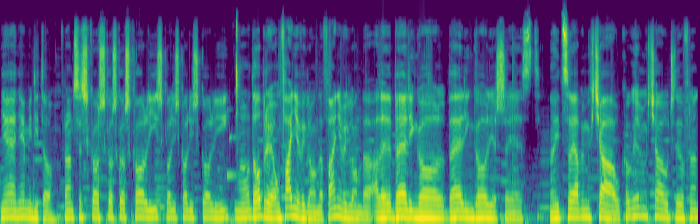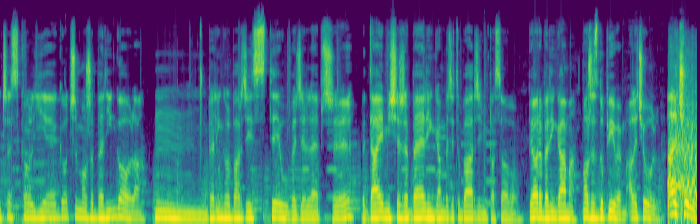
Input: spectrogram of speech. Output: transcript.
Nie, nie mieli to. Francesco, szko, szko, szkoli, szkoli, szkoli, szkoli. No dobry, on fajnie wygląda, fajnie wygląda, ale Bellingol, Bellingol jeszcze jest. No i co ja bym chciał? Kogo ja bym chciał? Czy tego Francescoliego, czy może Bellingola? Hmm, Bellingol bardziej z tyłu będzie lepszy. Wydaje mi się, że Bellingham będzie tu bardziej mi pasował. Biorę Bellingama. Może zdupiłem, ale ciul. Ale ciul!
